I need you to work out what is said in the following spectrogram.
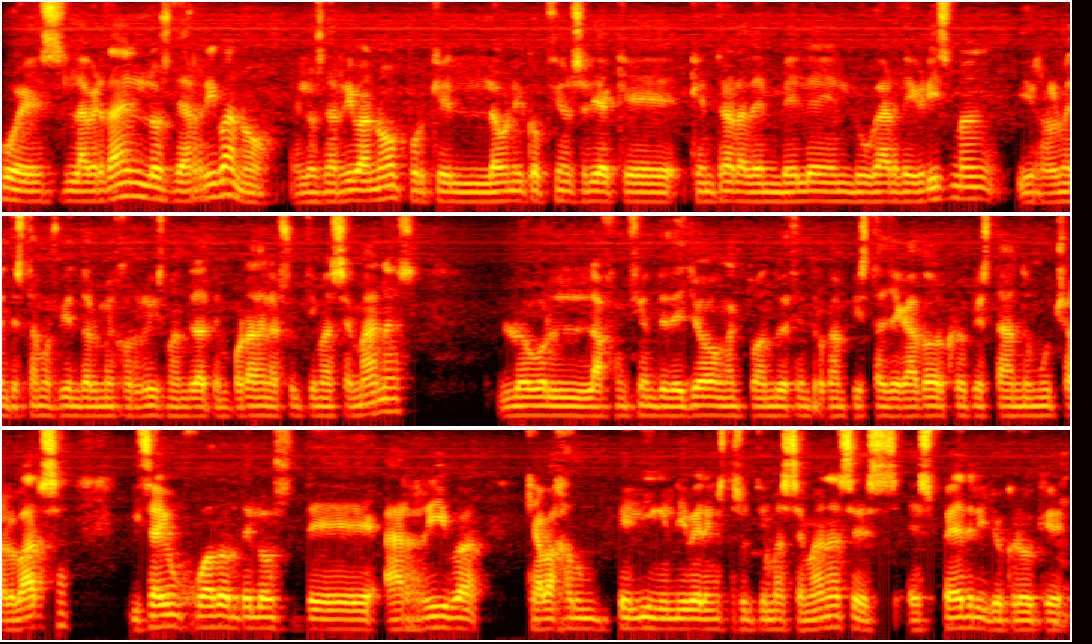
Pues la verdad en los de arriba no, en los de arriba no, porque la única opción sería que, que entrara Dembélé en lugar de Griezmann y realmente estamos viendo el mejor Griezmann de la temporada en las últimas semanas. Luego la función de De Jong actuando de centrocampista llegador creo que está dando mucho al Barça. Y si hay un jugador de los de arriba que ha bajado un pelín el nivel en estas últimas semanas es, es Pedri, yo creo que,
